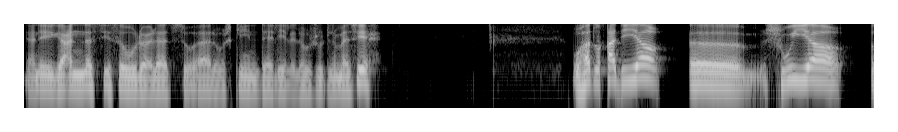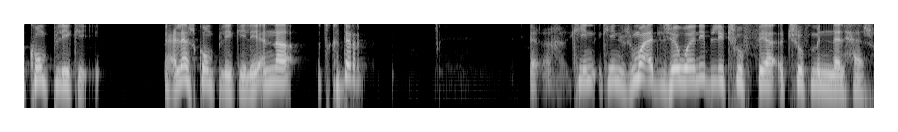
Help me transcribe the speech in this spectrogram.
يعني كاع الناس يسولوا على هذا السؤال واش كاين دليل على وجود المسيح؟ وهذه القضية آه، شوية compliqué علاش compliqué لأن تقدر آه، كاين كاين مجموعة الجوانب اللي تشوف فيها تشوف منها الحاجة.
